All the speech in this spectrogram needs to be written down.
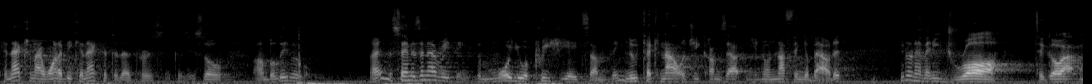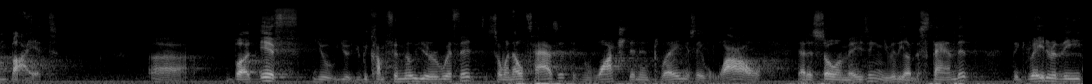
connection. I want to be connected to that person because he's so unbelievable. Right? And the same is in everything. The more you appreciate something, new technology comes out and you know nothing about it, you don't have any draw to go out and buy it. Uh, but if you, you, you, become familiar with it, someone else has it, and you watched it in play, and you say, wow, that is so amazing, you really understand it, the greater the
